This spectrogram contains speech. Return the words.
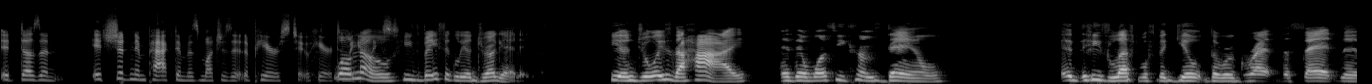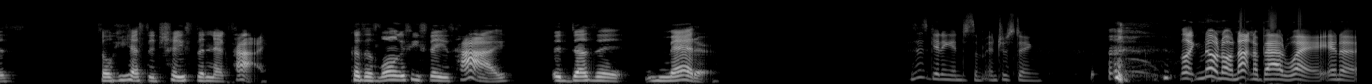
It doesn't. It shouldn't impact him as much as it appears to here. To Well, me, no, he's basically a drug addict. He enjoys the high, and then once he comes down, it, he's left with the guilt, the regret, the sadness. So he has to chase the next high. Because as long as he stays high, it doesn't matter. This is getting into some interesting like no no not in a bad way in a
